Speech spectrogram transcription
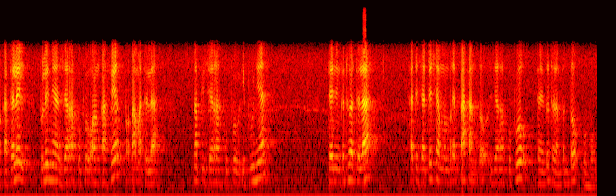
Maka dalil bolehnya ziarah kubur orang kafir pertama adalah Nabi ziarah kubur ibunya dan yang kedua adalah hadis-hadis yang memerintahkan untuk ziarah kubur dan itu dalam bentuk umum.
